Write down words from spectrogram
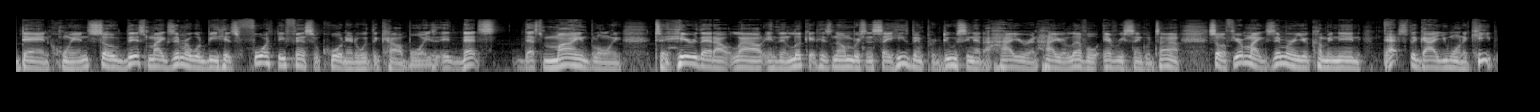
Dan Quinn. So this Mike Zimmer would be his fourth defensive coordinator with the Cowboys. It, that's that's mind blowing to hear that out loud and then look at his numbers and say he's been producing at a higher and higher level every single time. So if you're Mike Zimmer and you're coming in, that's the guy you want to keep.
